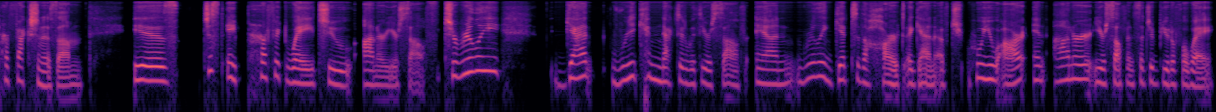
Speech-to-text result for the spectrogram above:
perfectionism is just a perfect way to honor yourself, to really get reconnected with yourself and really get to the heart again of tr- who you are and honor yourself in such a beautiful way.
